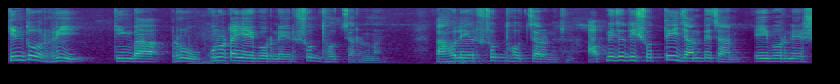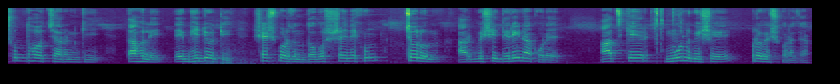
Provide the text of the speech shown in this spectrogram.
কিন্তু রি কিংবা রু কোনোটাই এই বর্ণের শুদ্ধ উচ্চারণ নয়। তাহলে এর শুদ্ধ উচ্চারণ কি? আপনি যদি সত্যিই জানতে চান এই বর্ণের শুদ্ধ উচ্চারণ কি, তাহলে এই ভিডিওটি শেষ পর্যন্ত অবশ্যই দেখুন। চলুন আর বেশি দেরি না করে আজকের মূল বিষয়ে প্রবেশ করা যাক।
